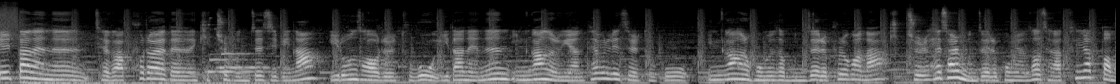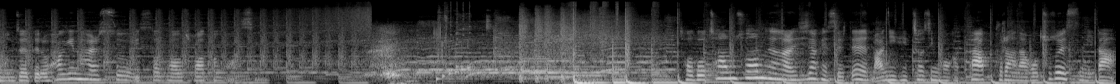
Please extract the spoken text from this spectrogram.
1단에는 제가 풀어야 되는 기출 문제집이나 이론서를 두고 2단에는 인강을 위한 태블릿을 두고 인강을 보면서 문제를 풀거나 기출 해설 문제를 보면서 제가 틀렸던 문제들을 확인할 수 있어서 좋았던 것 같습니다. 저도 처음 수험 생활을 시작했을 때 많이 뒤처진 것 같아 불안하고 초조했습니다.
